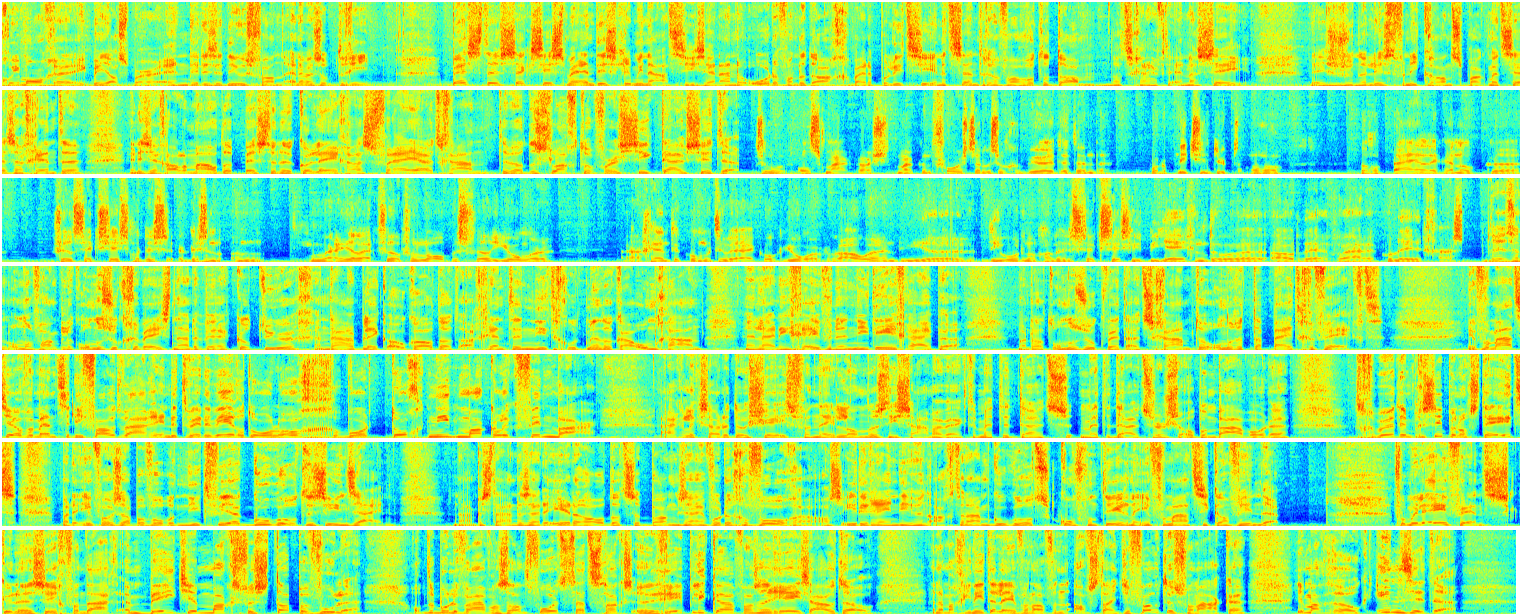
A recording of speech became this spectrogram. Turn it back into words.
Goedemorgen, ik ben Jasper en dit is het nieuws van NWS op 3. Pesten, seksisme en discriminatie zijn aan de orde van de dag bij de politie in het centrum van Rotterdam. Dat schrijft de NAC. Deze journalist van die krant sprak met zes agenten en die zeggen allemaal dat pestende collega's vrij uitgaan terwijl de slachtoffers ziek thuis zitten. Zo onsmakelijk als je het maar kunt voorstellen, zo gebeurt het. En voor de politie natuurlijk toch wel pijnlijk en ook uh, veel seksisme. Dus er is een, een waar heel erg veel verloop is, veel jonger agenten komen te werken, ook jonge vrouwen. En die, uh, die worden nogal in seksistisch bejegend door uh, oudere ervaren collega's. Er is een onafhankelijk onderzoek geweest naar de werkcultuur. En daar bleek ook al dat agenten niet goed met elkaar omgaan en leidinggevenden niet ingrijpen. Maar dat onderzoek werd uit schaamte onder het tapijt geveegd. Informatie over mensen die fout waren in de Tweede Wereldoorlog wordt toch niet makkelijk vindbaar. Eigenlijk zouden dossiers van Nederlanders die samenwerkten met de, Duits, met de Duitsers openbaar worden. Het gebeurt in principe nog steeds... Maar de info zou bijvoorbeeld niet via Google te zien zijn. Nabestaanden zeiden eerder al dat ze bang zijn voor de gevolgen... als iedereen die hun achternaam googelt confronterende informatie kan vinden. Formule 1-fans kunnen zich vandaag een beetje Max Verstappen voelen. Op de boulevard van Zandvoort staat straks een replica van zijn raceauto. En daar mag je niet alleen vanaf een afstandje foto's van maken, je mag er ook in zitten.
